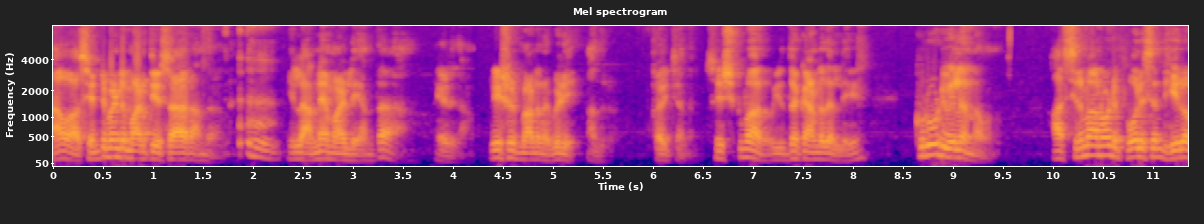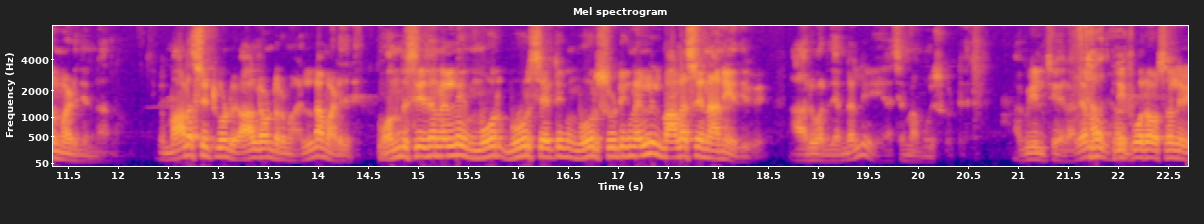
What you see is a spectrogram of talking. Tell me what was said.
ನಾವು ಆ ಸೆಂಟಿಮೆಂಟ್ ಮಾಡ್ತೀವಿ ಸರ್ ಅಂದ ಇಲ್ಲ ಅನ್ನೇ ಮಾಡಲಿ ಅಂತ ಹೇಳಿದ. ರೀಶೂಟ್ ಮಾಡೋಣ ಬಿಡಿ ಅಂದರು ಕವಿಚಂದ್ರ ಶಶಿಕುಮಾರ್ ಯುದ್ಧಕಾಂಡದಲ್ಲಿ ಕ್ರೂಡ್ ವಿಲನ್ ಅವನು. ಆ ಸಿನಿಮಾ ನೋಡಿ ಪೊಲೀಸ್ ಅಂತ ಹೀರೋ ಮಾಡಿದ್ದೀನಿ ನಾನು. ಮಾಲಸ್ ಇಟ್ಕೊಂಡು ಆಲ್ರೌಂಡರ್ ಎಲ್ಲ ಮಾಡಿದ್ದೀನಿ. ಒಂದು ಸೀಸನಲ್ಲಿ ಮೂರು ಮೂರು ಸೆಟ್ಟಿಂಗ್ ಮೂರು ಶೂಟಿಂಗ್ನಲ್ಲಿ ಮಾಲಸೇ ನಾನೇ ಇದ್ದೀವಿ. ಆರೂವರೆ ದಿನದಲ್ಲಿ ಆ ಸಿನಿಮಾ ಮುಗಿಸ್ಕೊಟ್ಟೆ. ಆ ವೀಲ್ ಚೇರ್ ಅದೆಲ್ಲ ತ್ರೀ ಫೋರ್ ಅವರ್ಸಲ್ಲಿ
